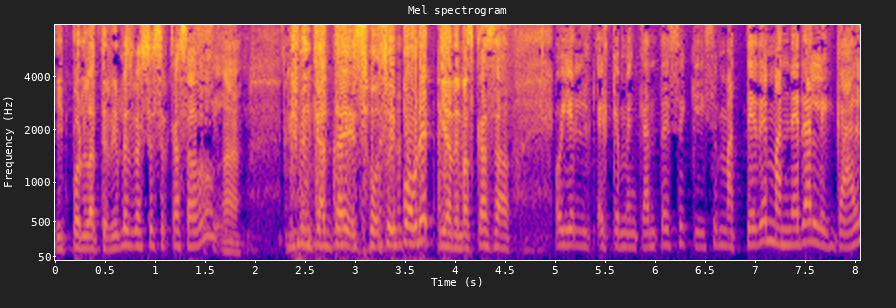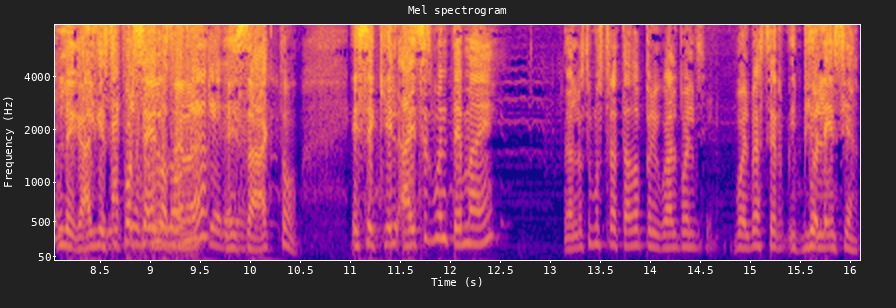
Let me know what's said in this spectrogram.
¿Y por la terrible desgracia de ser casado? Sí. Ah, me encanta eso. Soy pobre y además casado. Oye, el, el que me encanta ese que dice maté de manera legal. Legal, y esto es por celos, ¿verdad? Exacto. Ezequiel, ah, ese es buen tema, ¿eh? Ya los hemos tratado, pero igual vuel- vuelve a ser violencia.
